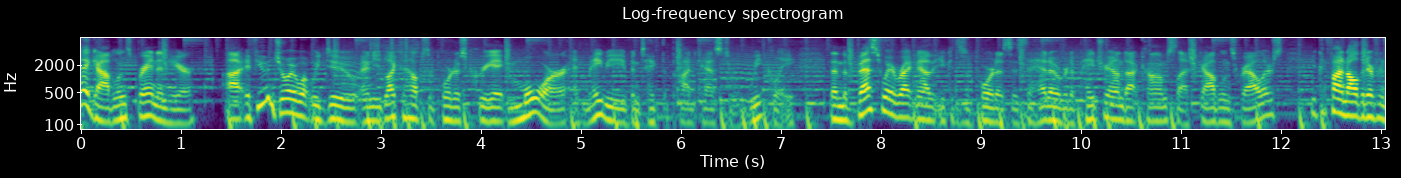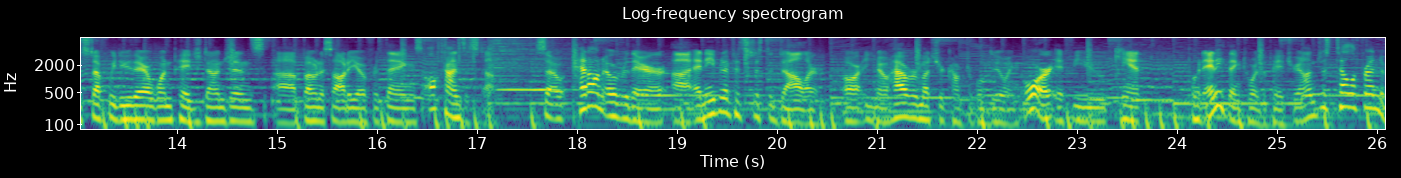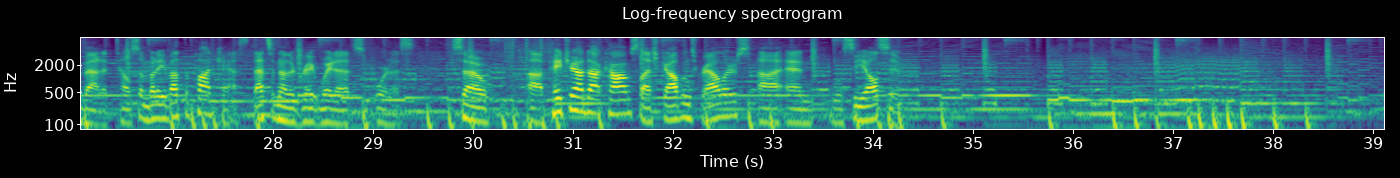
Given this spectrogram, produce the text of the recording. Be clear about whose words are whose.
Speaker 1: Hey Goblins, Brandon here. Uh, if you enjoy what we do and you'd like to help support us create more and maybe even take the podcast to weekly, then the best way right now that you can support us is to head over to patreon.com slash goblinsgrowlers. You can find all the different stuff we do there, one-page dungeons, uh, bonus audio for things, all kinds of stuff. So head on over there, uh, and even if it's just a dollar or, you know, however much you're comfortable doing, or if you can't put anything toward the Patreon, just tell a friend about it. Tell somebody about the podcast. That's another great way to support us. So, uh, patreon.com slash goblins growlers, uh, and we'll see y'all soon.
